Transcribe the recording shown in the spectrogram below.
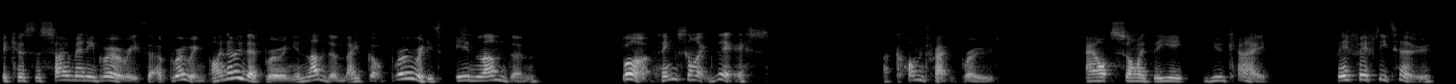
because there's so many breweries that are brewing. I know they're brewing in London. They've got breweries in London, but things like this are contract brewed outside the UK. Beer 52, if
